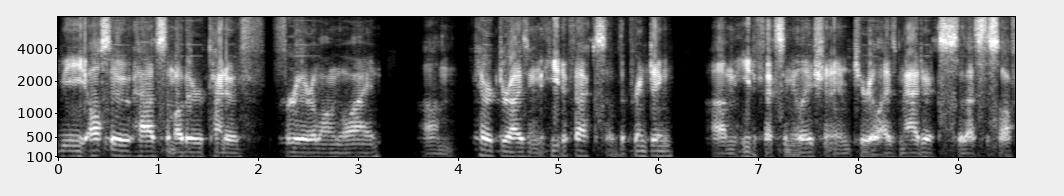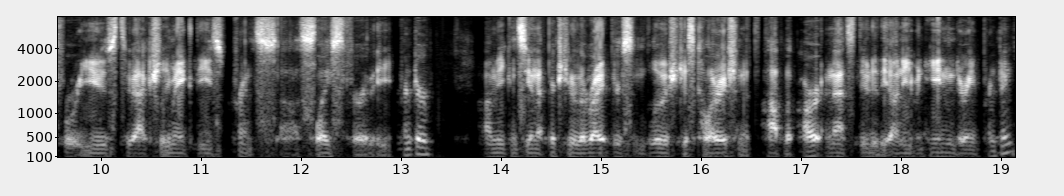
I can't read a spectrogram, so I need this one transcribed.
we also have some other kind of further along the line, um, characterizing the heat effects of the printing, um, heat effect simulation and Materialise Magics. So that's the software we use to actually make these prints uh, sliced for the printer. Um, you can see in that picture to the right, there's some bluish discoloration at the top of the part, and that's due to the uneven heating during printing.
